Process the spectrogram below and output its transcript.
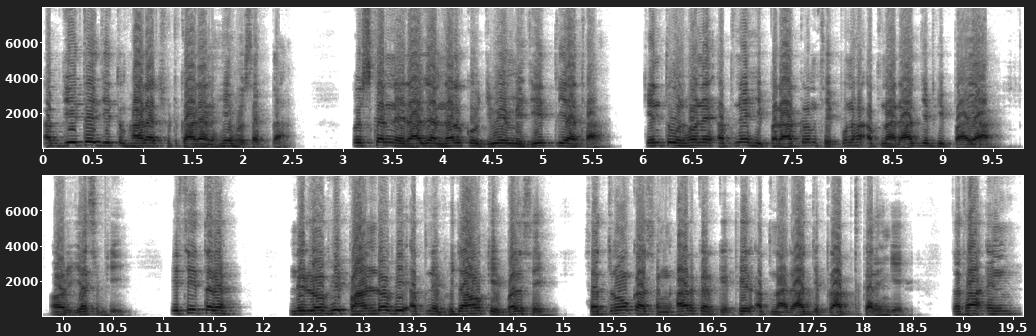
अब जीते जी तुम्हारा छुटकारा नहीं हो सकता। पुष्कर ने राजा नल को जुए में जीत लिया था। किंतु उन्होंने अपने ही पराक्रम से पुनः अपना राज्य भी पाया और यश भी। इसी तरह निर्लोभी पांडव भी अपने भुजाओं के बल से शत्रुओं का संहार करके फिर अपना राज्य प्राप्त करेंगे तथा इन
